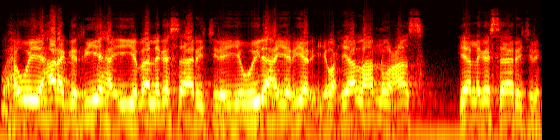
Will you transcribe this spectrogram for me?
Waxa weeye haragga riyaha iyo baa laga saari jiray iyo weylaha yaryar iyo waxyaalaha noocaasa ayaa laga saari jiray.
